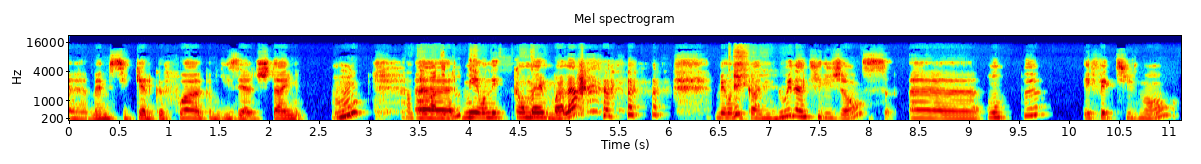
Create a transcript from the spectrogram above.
euh, même si quelquefois, comme disait Einstein, hmm, euh, mais on est quand même, voilà, mais on est quand même doué d'intelligence. on peut effectivement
